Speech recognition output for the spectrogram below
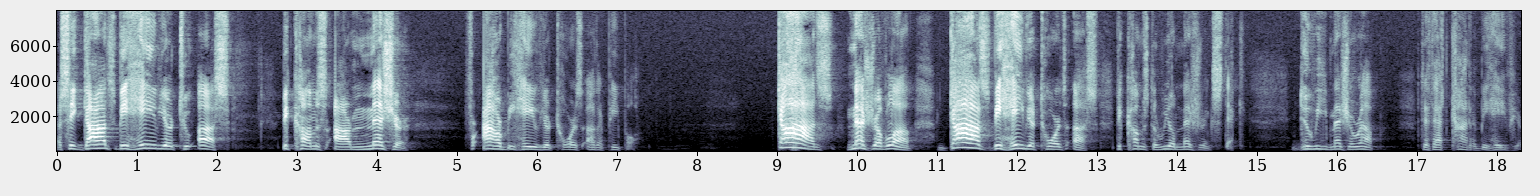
And see, God's behavior to us becomes our measure for our behavior towards other people. God's measure of love, God's behavior towards us becomes the real measuring stick. Do we measure up to that kind of behavior?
